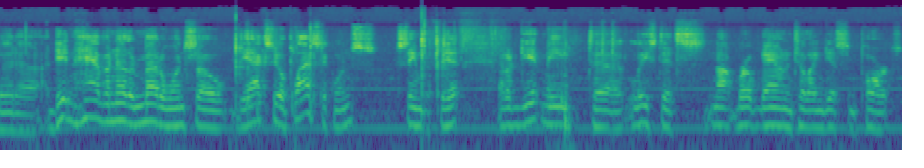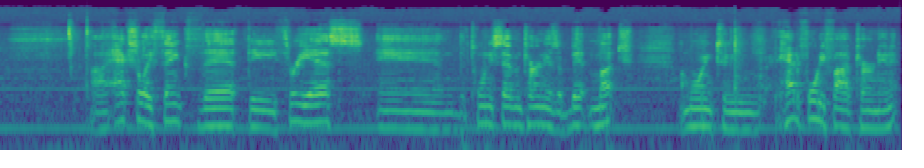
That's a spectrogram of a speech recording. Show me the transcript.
but uh, I didn't have another metal one, so the axial plastic ones seem to fit. That'll get me to at least it's not broke down until I can get some parts. I actually think that the 3S and the 27 turn is a bit much. I'm going to had a 45 turn in it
